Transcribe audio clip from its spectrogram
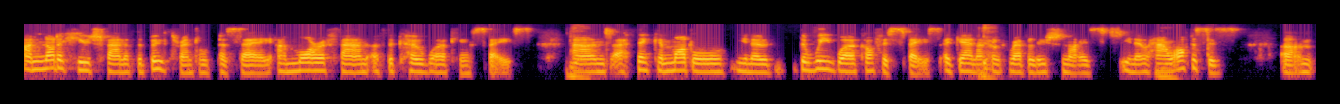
I'm not a huge fan of the booth rental per se. I'm more a fan of the co-working space. Yeah. And I think a model, you know, the WeWork office space, again, I yeah. think revolutionized, you know, how mm. offices um,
